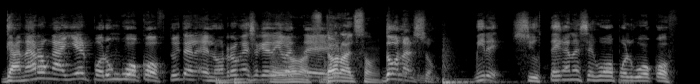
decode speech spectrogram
Ganaron ayer por un walk-off. ¿Tú viste el, el honrón ese que dio Donaldson. este? Donaldson. Donaldson. Mire, si usted gana ese juego por walk-off,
